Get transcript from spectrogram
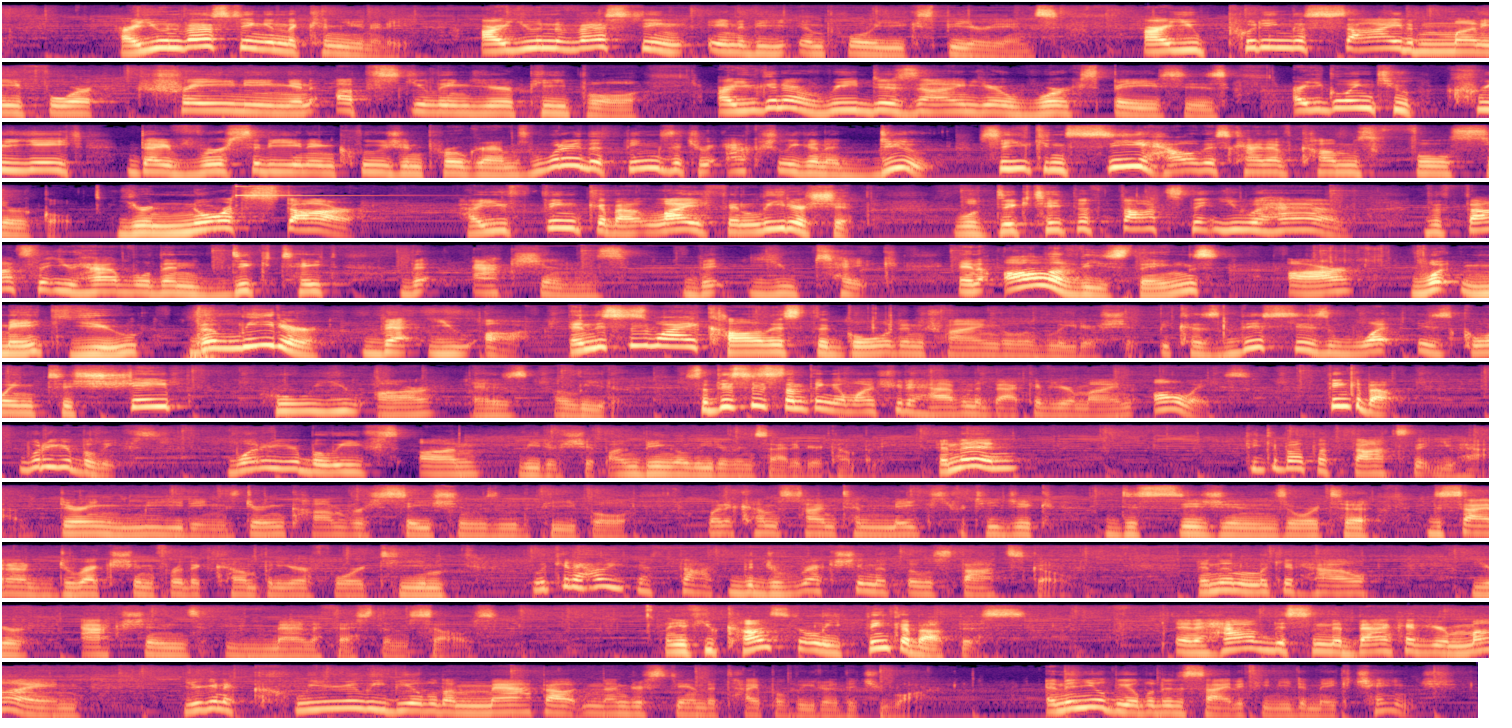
Are you investing in the community? Are you investing in the employee experience? Are you putting aside money for training and upskilling your people? Are you going to redesign your workspaces? Are you going to create diversity and inclusion programs? What are the things that you're actually going to do? So you can see how this kind of comes full circle. Your North Star, how you think about life and leadership, will dictate the thoughts that you have. The thoughts that you have will then dictate the actions that you take. And all of these things are what make you the leader that you are. And this is why I call this the golden triangle of leadership, because this is what is going to shape who you are as a leader. So this is something I want you to have in the back of your mind always. Think about what are your beliefs? What are your beliefs on leadership, on being a leader inside of your company? And then think about the thoughts that you have during meetings, during conversations with people, when it comes time to make strategic decisions or to decide on a direction for the company or for a team. Look at how your thoughts, the direction that those thoughts go. And then look at how your actions manifest themselves. And if you constantly think about this and have this in the back of your mind, you're going to clearly be able to map out and understand the type of leader that you are. And then you'll be able to decide if you need to make change.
